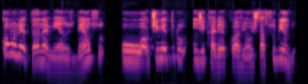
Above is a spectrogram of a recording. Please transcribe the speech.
Como o metano é menos denso, o altímetro indicaria que o avião está subindo.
